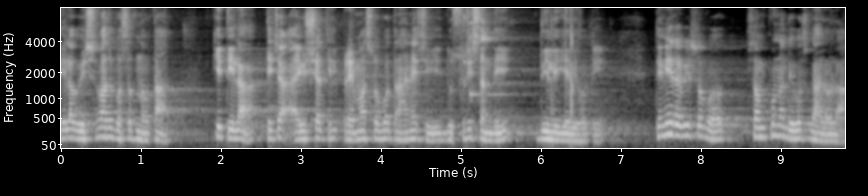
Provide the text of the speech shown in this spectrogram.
तिला विश्वास बसत नव्हता की तिला तिच्या आयुष्यातील प्रेमासोबत राहण्याची दुसरी संधी दिली गेली होती. तिने रवीसोबत संपूर्ण दिवस घालवला.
